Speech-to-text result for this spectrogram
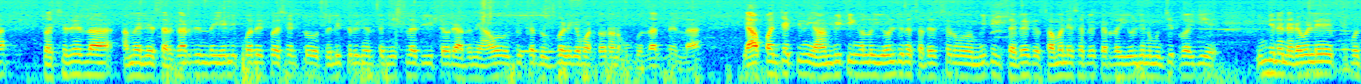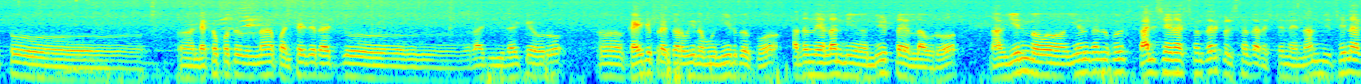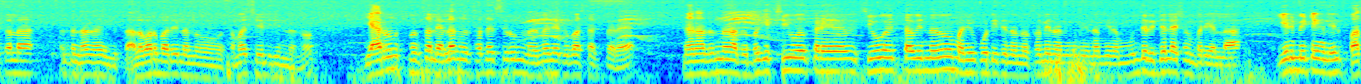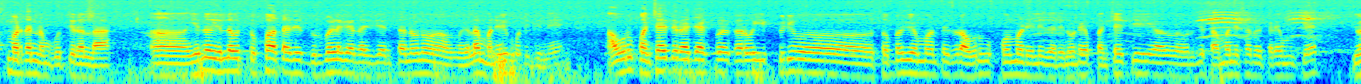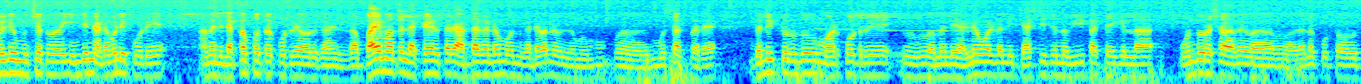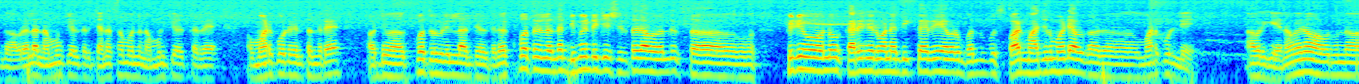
ಸ್ವಚ್ಛತೆ ಇಲ್ಲ ಆಮೇಲೆ ಸರ್ಕಾರದಿಂದ ಏನು ಇಪ್ಪತ್ತೈದು ಪರ್ಸೆಂಟು ದಲಿತರಿಗೆ ಅಂತ ಮೀಸಲಾತಿ ಇಟ್ಟವ್ರೆ, ಅದನ್ನು ಯಾವ ಉದ್ದಕ್ಕೆ ದುರ್ಬಳಕೆ ಬಳಕೆ ಮಾಡ್ತಾವ್ರೆ ನಮ್ಗೆ ಗೊತ್ತಾಗ್ತಾ ಇಲ್ಲ. ಯಾವ ಪಂಚಾಯತಿನ ಯಾವ ಮೀಟಿಂಗಲ್ಲೂ ಏಳು ದಿನ ಸದಸ್ಯರು ಮೀಟಿಂಗ್ ಸಭೆ, ಸಾಮಾನ್ಯ ಸಭೆ ಕರೆದ ಏಳು ದಿನ ಮುಂಚಿತವಾಗಿ ಇಂದಿನ ನಡವಳಿ ಮತ್ತು ಲೆಕ್ಕಪತ್ರಗಳನ್ನ ಪಂಚಾಯತಿ ರಾಜ್ಯ ರಾಜ್ಯ ಇಲಾಖೆಯವರು ಕಾಯ್ದೆ ಪ್ರಕಾರವಾಗಿ ನಮಗೆ ನೀಡಬೇಕು. ಅದನ್ನೆಲ್ಲ ನೀಡ್ತಾ ಇಲ್ಲ ಅವರು. ನಾವು ಏನು ಏನು ಖಾಲಿ ಸೈನ್ ಹಾಕ್ಸ್ಕೊಂತಾರೆ, ಕಳಿಸ್ಕೊಂತಾರೆ ಅಷ್ಟೇ ನಾನು ಸೈನ್ ಹಾಕಲ್ಲ ಅಂತ ನಾನು ಹಲವಾರು ಬಾರಿ ನಾನು ಸಮಸ್ಯೆ ಹೇಳಿದ್ದೀನಿ ನಾನು. ಯಾರೂ ಸ್ಪನ್ಸಲ್ ಎಲ್ಲ ಸದಸ್ಯರು ನನ್ನ ಮೇಲೆ ದುಬಾಸ್ ಆಗ್ತಾರೆ ನಾನು ಅದನ್ನು ಅದ್ರ ಬಗ್ಗೆ ಸಿ ಒ ಕಡೆ ಸಿ ಒ ತಾವಿಂದನೂ ಮನವಿ ಕೊಟ್ಟಿದ್ದೀನಿ ನಾನು. ಸ್ವಾಮಿ, ನನಗೆ, ನಮಗೆ ನಮ್ಮ ಮುಂದೆ ರಿಸಲ್ಯೂಷನ್ ಬರೆಯಲ್ಲ. ಏನು ಮೀಟಿಂಗ್ ಎಲ್ಲಿ ಪಾಸ್ ಮಾಡ್ತಾರೆ ನಮ್ಗೆ ಗೊತ್ತಿರಲ್ಲ. ಏನೋ ಎಲ್ಲೋ ತಪ್ಪಾಗ್ತಾ ಇದೆ, ದುರ್ಬಳಕೆ ಇದೆ ಅಂತ ನಾನು ಎಲ್ಲ ಮನವಿ ಕೊಟ್ಟಿದ್ದೀನಿ. ಅವರು ಪಂಚಾಯತಿ ರಾಜ್ ಹಾಕ್ಬೇಕಾದ್ರೆ ಈ ಪಿ ಡಿ ಒ ಸಬ್ಬಗಿಯಮ್ಮ ಅಂತ ಇದ್ರು, ಅವ್ರಿಗೂ ಫೋನ್ ಮಾಡಿ ಹೇಳಿದ್ದಾರೆ. ನೋಡಿ, ಪಂಚಾಯತಿ ಅವ್ರಿಗೆ ಸಾಮಾನ್ಯ ಸಭೆ ಕರೆ ಮುಂಚೆ ಏಳು ದಿನ ಮುಂಚಿತವಾಗಿ ಹಿಂದಿನ ನಡವಳಿ ಕೊಡಿ, ಆಮೇಲೆ ಲೆಕ್ಕಪತ್ರ ಕೊಡ್ರಿ ಅವ್ರಿಗೆ ಬಾಯಿ ಮಾತ್ರ ಲೆಕ್ಕ ಹೇಳ್ತಾರೆ, ಅರ್ಧ ಗಂಟೆ ಒಂದು ಗಂಟೆ ಮುಸಾಕ್ತಾರೆ ದಲಿತರದು ಮಾಡಿಕೊಡ್ರಿ, ಇವರು ಆಮೇಲೆ ಎರಡನೇ ವರ್ಲ್ಡಲ್ಲಿ ಜಾಸ್ತಿ ಜನ ವೀಕ್ ಆಗಿಲ್ಲ, ಒಂದು ವರ್ಷ ಆಗ ಅವೆಲ್ಲ ಕೊಟ್ಟು ಅವ್ರು- ಅವರೆಲ್ಲ ನಮ್ಮನ್ನು ಕೇಳ್ತಾರೆ, ಜನಸಾಮಾನ್ಯ ನಮ್ಮನ್ನು ಕೇಳ್ತಾರೆ. ಅವ್ರು ಮಾಡಿಕೊಡ್ರಿ ಅಂತಂದರೆ, ಅವ್ರು ಹಕ್ಕುಪತ್ರಗಳಿಲ್ಲ ಅಂತ ಹೇಳ್ತಾರೆ. ಹಕ್ಕುಪತ್ರ ಅಂದರೆ ಡಿಮ್ಯಾಂಡ್ ಇರ್ತದೆ, ಅವರಲ್ಲಿ ಪಿ ಡಿ ಒನು ಕಾರ್ಯನಿರ್ವಹಣಾಧಿಕಾರಿ ಅವರು ಬಂದು ಸ್ಪಾಟ್ ಮಾಜೂರು ಮಾಡಿ ಅವ್ರಿಗೆ ಮಾಡಿಕೊಡ್ಲಿ. ಅವರಿಗೆ ನಾವೇನೋ ಅವ್ರನ್ನ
